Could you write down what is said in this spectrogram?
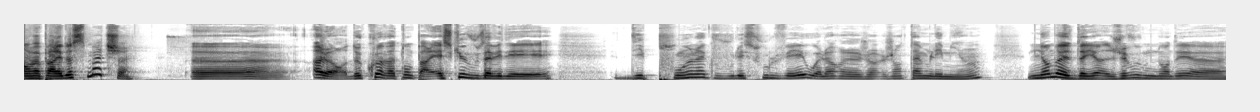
on va parler de ce match. Euh, alors, de quoi va-t-on parler? Est-ce que vous avez des, des points là que vous voulez soulever? Ou alors euh, j'entame les miens? Non, mais d'ailleurs, je euh,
